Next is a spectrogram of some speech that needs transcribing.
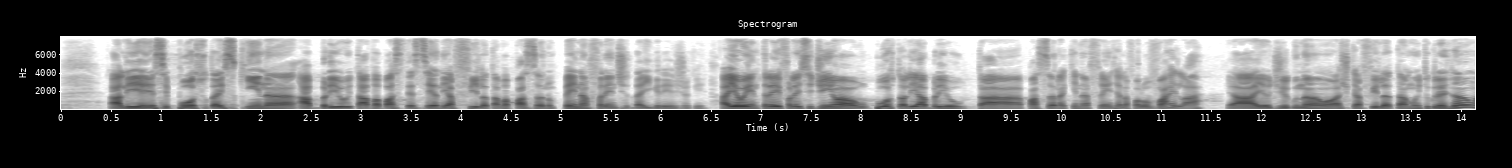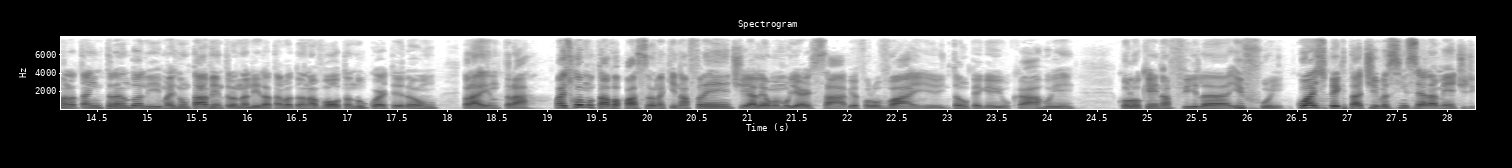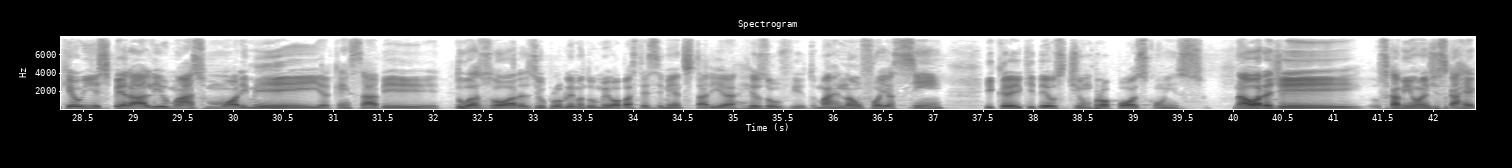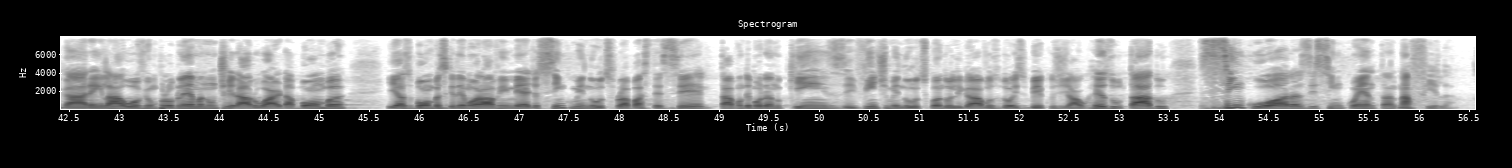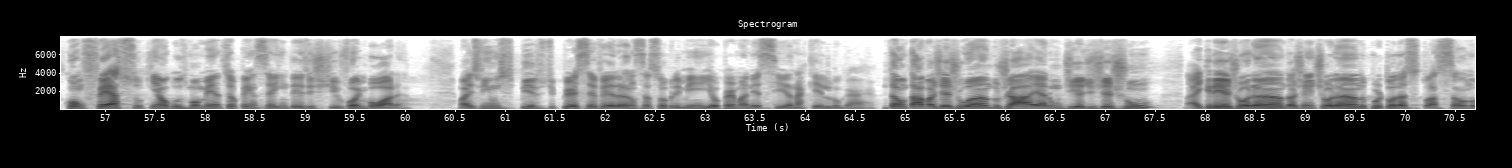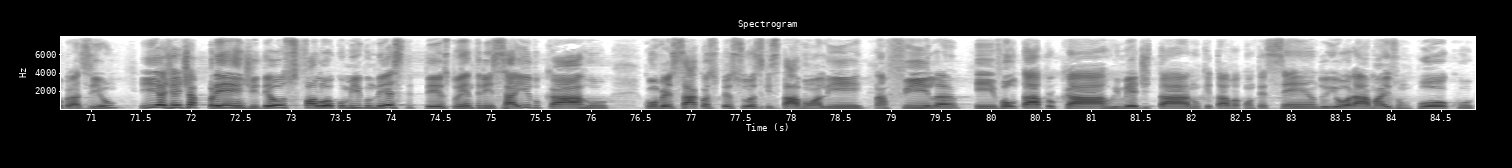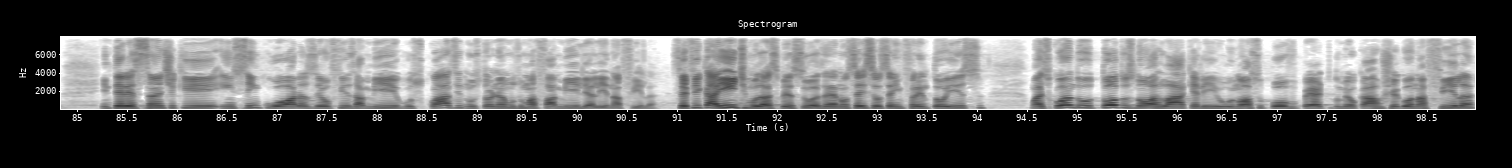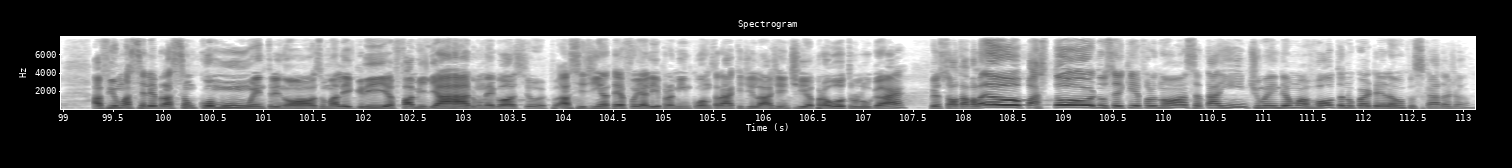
ali esse posto da esquina abriu e estava abastecendo e a fila estava passando bem na frente da igreja aqui. Aí eu entrei e falei, Cidinho, ó, o posto ali abriu, tá passando aqui na frente. Ela falou, vai lá. Aí eu digo, não, acho que a fila está muito grande. Não, ela está entrando ali, mas não estava entrando ali, ela estava dando a volta no quarteirão para entrar. Mas como estava passando aqui na frente, ela é uma mulher sábia, falou, vai. Então eu peguei o carro e coloquei na fila e fui. Com a expectativa, sinceramente, de que eu ia esperar ali o máximo uma hora e meia, quem sabe duas horas, e o problema do meu abastecimento estaria resolvido. Mas não foi assim, e creio que Deus tinha um propósito com isso. Na hora de os caminhões descarregarem lá, houve um problema, não tiraram o ar da bomba, e as bombas que demoravam em média 5 minutos para abastecer, estavam demorando 15, 20 minutos quando ligava os dois bicos de água. Resultado, 5 horas e 50 na fila. Confesso que em alguns momentos eu pensei em desistir, vou embora. Mas vinha um espírito de perseverança sobre mim e eu permanecia naquele lugar. Então estava jejuando já, era um dia de jejum, a igreja orando, a gente orando por toda a situação no Brasil. E a gente aprende, Deus falou comigo neste texto, entre sair do carro, conversar com as pessoas que estavam ali na fila, e voltar para o carro e meditar no que estava acontecendo e orar mais um pouco. Interessante que em cinco horas eu fiz amigos, quase nos tornamos uma família ali na fila. Você fica íntimo das pessoas, né? Não sei se você enfrentou isso. Mas quando todos nós lá, aquele, o nosso povo perto do meu carro chegou na fila, havia uma celebração comum entre nós, uma alegria familiar, um negócio. A Cidinha até foi ali para me encontrar, que de lá a gente ia para outro lugar. O pessoal estava lá, ô pastor, não sei o quê. Falou, nossa, tá íntimo, hein? Deu uma volta no quarteirão que os caras já.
